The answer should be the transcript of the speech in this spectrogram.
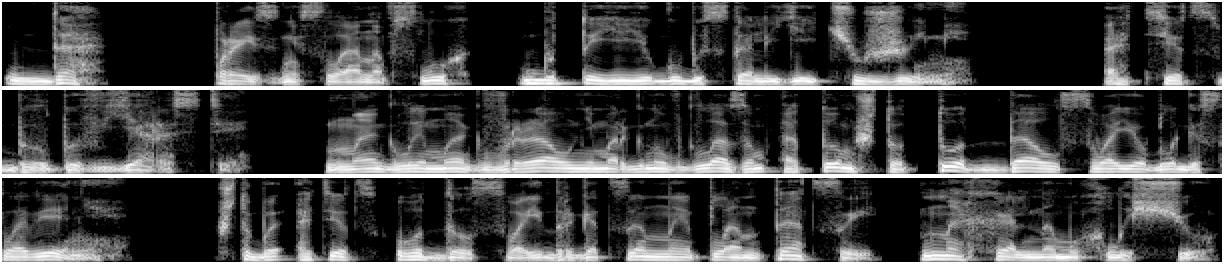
«Да», — произнесла она вслух, будто ее губы стали ей чужими. Отец был бы в ярости. Наглый маг врал, не моргнув глазом о том, что тот дал свое благословение, чтобы отец отдал свои драгоценные плантации нахальному хлыщу,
